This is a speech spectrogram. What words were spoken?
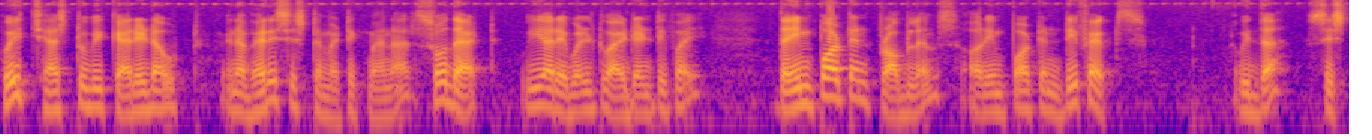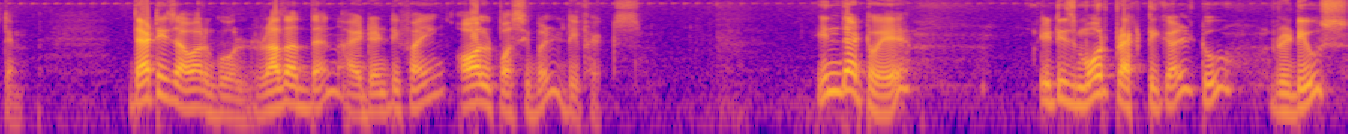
which has to be carried out in a very systematic manner so that we are able to identify the important problems or important defects with the system. That is our goal rather than identifying all possible defects. In that way, it is more practical to reduce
